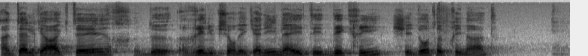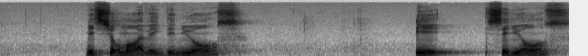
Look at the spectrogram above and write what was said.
Un tel caractère de réduction des canines a été décrit chez d'autres primates, mais sûrement avec des nuances, et ces nuances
